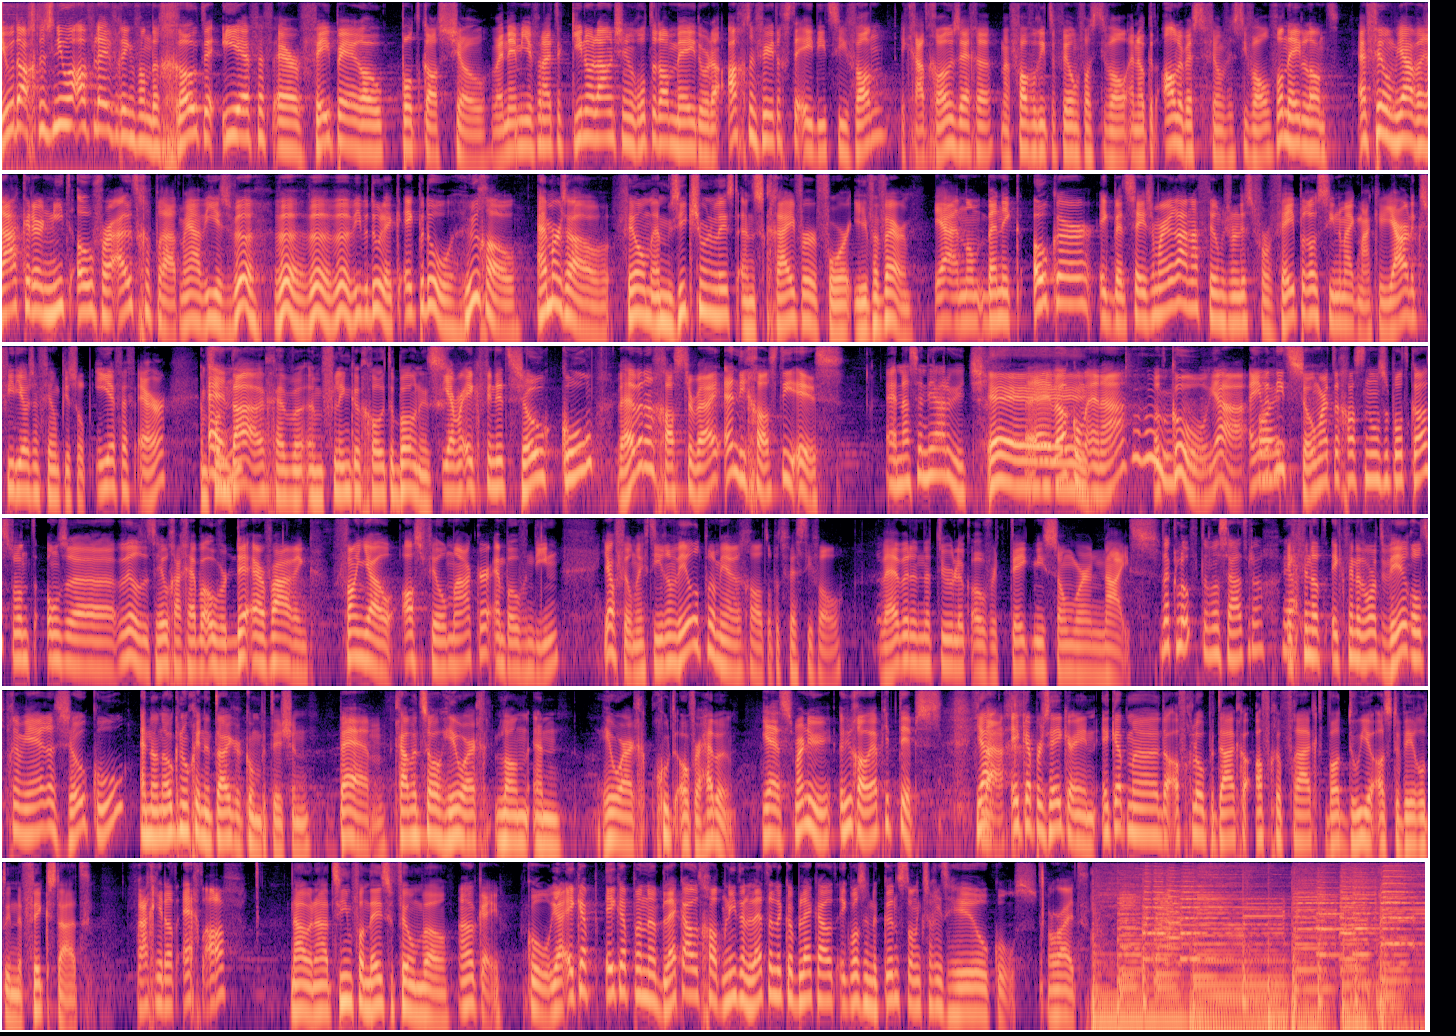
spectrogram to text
Nieuwe dag, dus nieuwe aflevering van de grote IFFR VPRO podcast show. Wij nemen je vanuit de Kino Lounge in Rotterdam mee door de 48e editie van, ik ga het gewoon zeggen, mijn favoriete filmfestival en ook het allerbeste filmfestival van Nederland. En film, ja, we raken er niet over uitgepraat. Maar ja, wie is we? We, we, we, wie bedoel ik? Ik bedoel Hugo. Emmerzouw, film- en muziekjournalist en schrijver voor IFFR. Ja, en dan ben ik ook er. Ik ben Cesar Marana, filmjournalist voor VPRO Cinema. Ik maak hier jaarlijks video's en filmpjes op IFFR. En, vandaag hebben we een flinke grote bonus. Ja, maar ik vind dit zo cool. We hebben een gast erbij en die gast die is... Enna Sendiarovic. Hey. Hey, welkom Enna. Wat cool. Ja, en je bent Hoi. niet zomaar te gast in onze podcast, want onze, we wilden het heel graag hebben over de ervaring van jou als filmmaker. En bovendien, jouw film heeft hier een wereldpremière gehad op het festival. We hebben het natuurlijk over Take Me Somewhere Nice. Dat klopt, dat was zaterdag. Ja. Ik, vind dat, ik vind het woord wereldpremière zo cool. En dan ook nog in de Tiger Competition. Bam. Gaan we het zo heel erg lang en heel erg goed over hebben. Yes, maar nu, Hugo, heb je tips Ja, ik heb er zeker één. Ik heb me de afgelopen dagen afgevraagd... wat doe je als de wereld in de fik staat? Vraag je dat echt af? Nou, na het zien van deze film wel. Oké, cool. Ja, ik heb, ik heb een eh, blackout gehad, maar niet een letterlijke blackout. Ik was in de kunst en ik zag iets heel cools. Alright.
